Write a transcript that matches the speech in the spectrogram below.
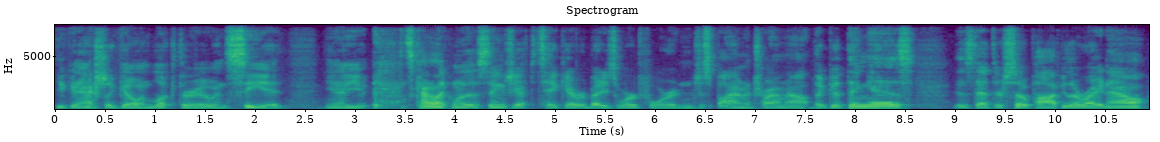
you can actually go and look through and see it, you know, you it's kind of like one of those things you have to take everybody's word for it and just buy them and try them out. The good thing is, is that they're so popular right now.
